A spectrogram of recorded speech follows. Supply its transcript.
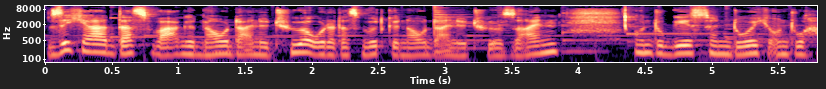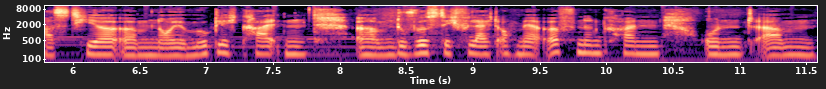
sicher, das war genau deine Tür oder das wird genau deine Tür sein und du gehst dann durch und du hast hier ähm, neue Möglichkeiten. Ähm, du wirst dich vielleicht auch mehr öffnen können und ähm,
